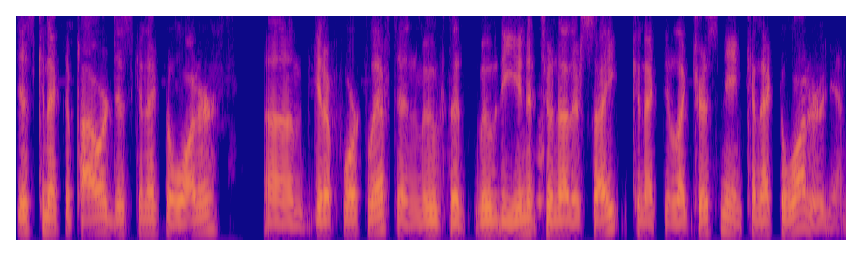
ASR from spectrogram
disconnect the power, disconnect the water, um, get a forklift and move the move the unit to another site, connect the electricity and connect the water again.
